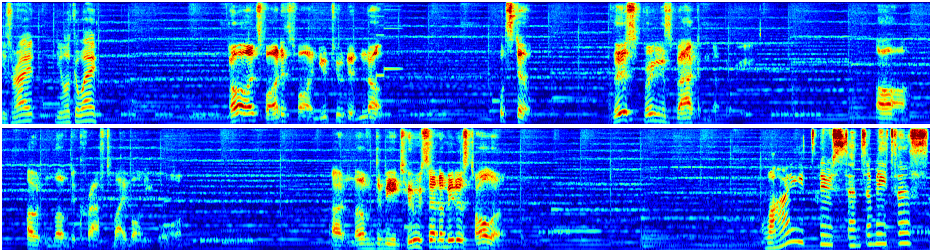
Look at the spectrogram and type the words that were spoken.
He's right. You look away. Oh, it's fine, it's fine. You two didn't know. But still, this brings back a memory. Ah, I would love to craft my body more. I'd love to be two centimeters taller. why two centimeters?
